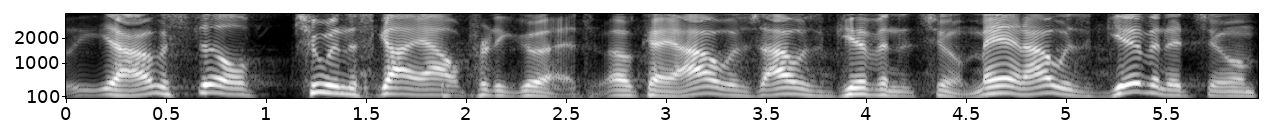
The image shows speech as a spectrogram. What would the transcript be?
yeah, I was still chewing this guy out pretty good. Okay, I was, I was giving it to him. Man, I was giving it to him.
